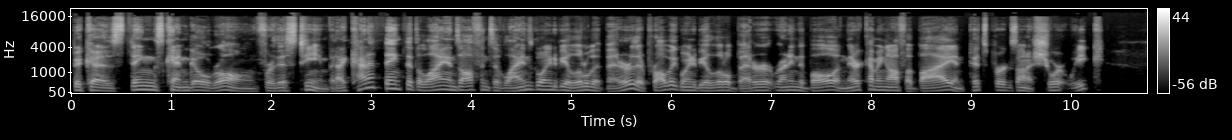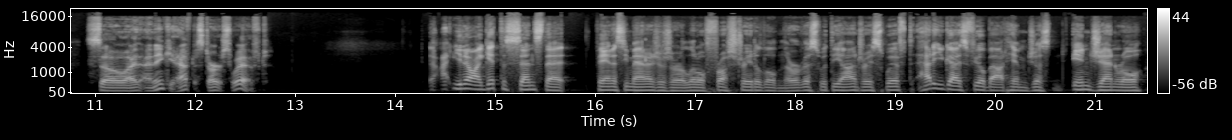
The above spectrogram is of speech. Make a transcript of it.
because things can go wrong for this team. But I kind of think that the Lions' offensive line is going to be a little bit better. They're probably going to be a little better at running the ball, and they're coming off a bye, and Pittsburgh's on a short week. So I, I think you have to start Swift. You know, I get the sense that fantasy managers are a little frustrated, a little nervous with D'Andre Swift. How do you guys feel about him just in general?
